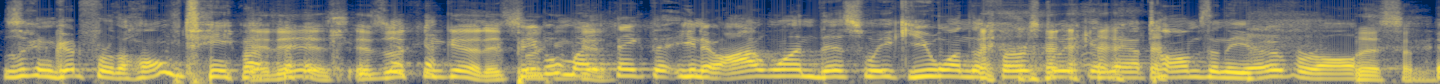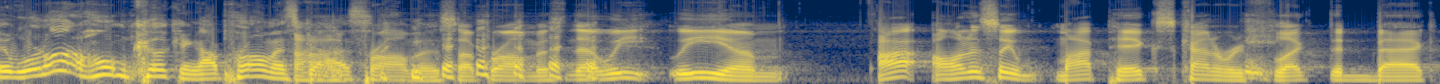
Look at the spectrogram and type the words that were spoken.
it's looking good for the home team. I It is. It's looking good. It's People looking might good. think that you know I won this week, you won the first week, and now Tom's in the overall. Listen. And we're not home cooking. I promise, guys. I promise. I promise. No, we we um. I honestly, my picks kind of reflected back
